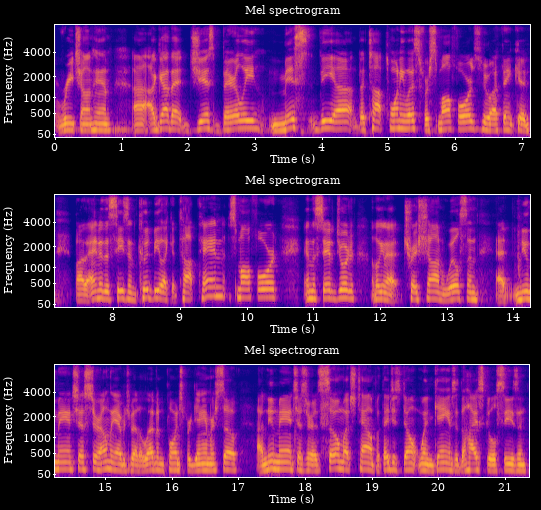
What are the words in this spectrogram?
reach on him. Uh, a guy that just barely missed the uh, the top 20 list for small forwards, who I think could by the end of the season could be like a top 10 small forward in the state Georgia. I'm looking at Trayshawn Wilson at New Manchester, only averaged about 11 points per game or so. Uh, New Manchester has so much talent, but they just don't win games at the high school season.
